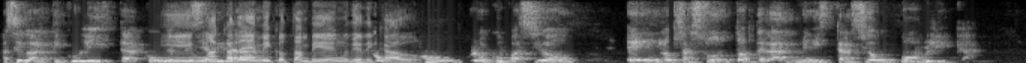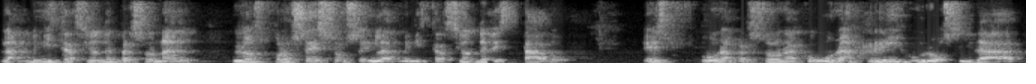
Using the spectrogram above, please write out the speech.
ha sido articulista con y un académico también muy dedicado. con preocupación en los asuntos de la administración pública, la administración de personal, los procesos en la administración del Estado. Es una persona con una rigurosidad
